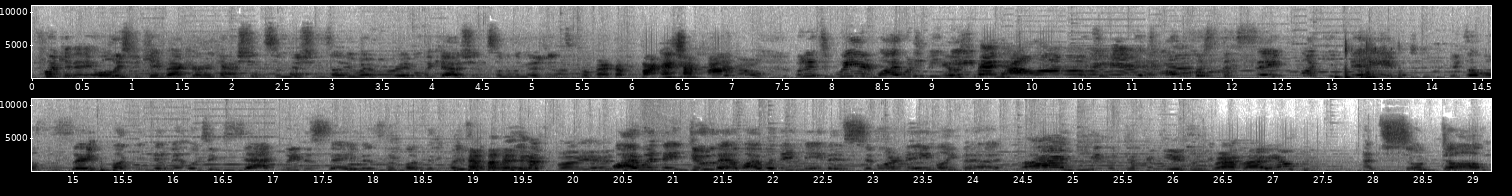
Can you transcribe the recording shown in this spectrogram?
fucking a. Well, at least we came back here and cashed in some missions anyway. We were able to cash in some of the missions. Let's go back to fucking Chicago. But it's weird. Why would it be? You named- spent how long over It's, here? it's almost the same fucking name. It's almost the same fucking name. It looks exactly the same as the fucking place. that in. That's funny. Why would they do that? Why would they name it a similar name like that? I get the confused the crap out of you. That's so dumb.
